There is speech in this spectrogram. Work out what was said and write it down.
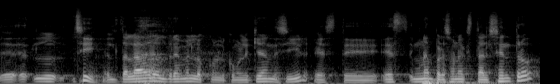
eh, el- sí, el taladro, el Dremel, lo- como le quieran decir, este, es una persona que está al centro,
